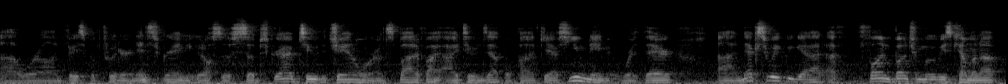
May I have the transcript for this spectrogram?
Uh, we're on Facebook, Twitter, and Instagram. You can also subscribe to the channel. We're on Spotify, iTunes, Apple Podcasts. You name it, we're there. Uh, next week we got a fun bunch of movies coming up.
